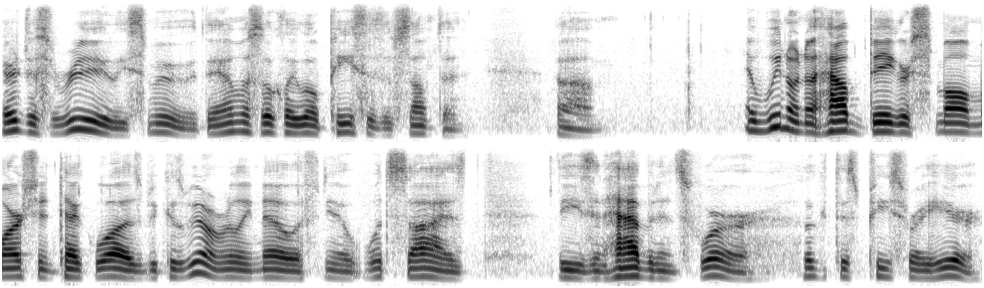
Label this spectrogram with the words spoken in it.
They're just really smooth. They almost look like little pieces of something. Um, and we don't know how big or small Martian tech was because we don't really know if you know what size these inhabitants were. Look at this piece right here.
